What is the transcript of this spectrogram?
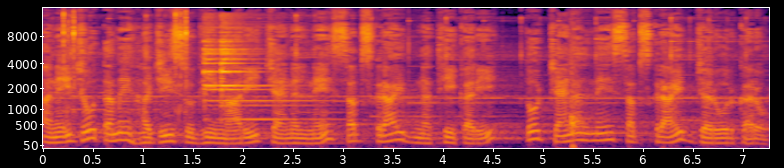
અને જો તમે હજી સુધી મારી ચેનલને સબસ્ક્રાઇબ નથી કરી, તો ચેનલને સબસ્ક્રાઇબ જરૂર કરો.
